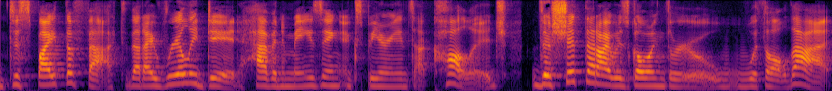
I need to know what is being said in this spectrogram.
despite the fact that I really did have an amazing experience at college, the shit that I was going through with all that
